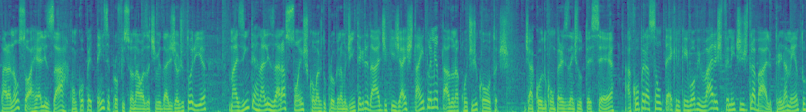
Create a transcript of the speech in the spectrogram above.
para não só realizar com competência profissional as atividades de auditoria, mas internalizar ações como as do Programa de Integridade que já está implementado na Corte de Contas. De acordo com o presidente do TCE, a cooperação técnica envolve várias frentes de trabalho, treinamento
